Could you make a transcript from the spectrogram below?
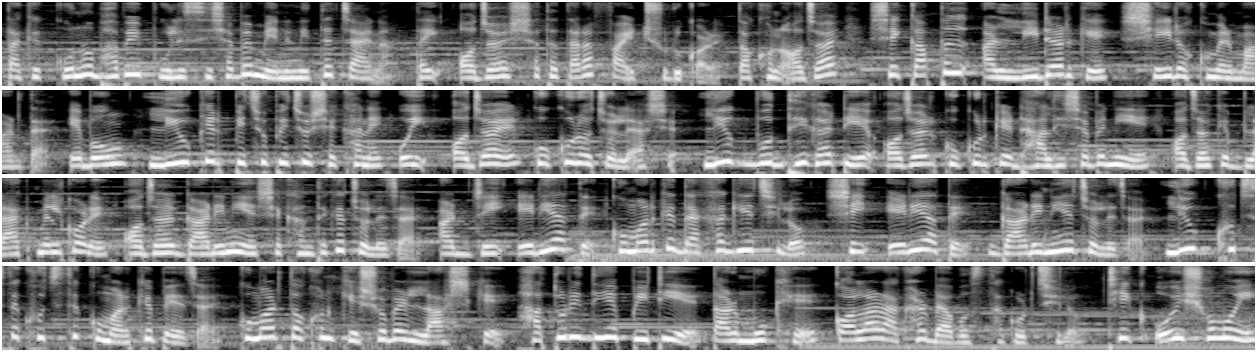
তাকে কোনোভাবেই পুলিশ হিসাবে মেনে নিতে চায় না। তাই অজয়ের সাথে তারা ফাইট শুরু করে। তখন অজয় সেই কাপল আর লিডারকে সেই রকমের মার দেয় এবং লিউকের পিছু পিছু সেখানে ওই অজয়ের কুকুরও চলে আসে। লিউক বুদ্ধি ঘাটিয়ে অজয়ের কুকুরকে ঢাল হিসেবে নিয়ে অজয়কে ব্ল্যাকমেল করে অজয়ের গাড়ি নিয়ে সেখান থেকে চলে যায়। আর যেই এরিয়াতে কুমারকে দেখা গিয়েছিল, সেই এরিয়াতে গাড়ি নিয়ে চলে যায়। লিউক খুঁজতে খুঁজতে কুমারকে পেয়ে যায়। কুমার তখন কেশবের লাশকে হাতুড়ি দিয়ে পিটিয়ে তার মুখে কলা রাখার ব্যবস্থা করছিল। ঠিক ওই সময়ই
